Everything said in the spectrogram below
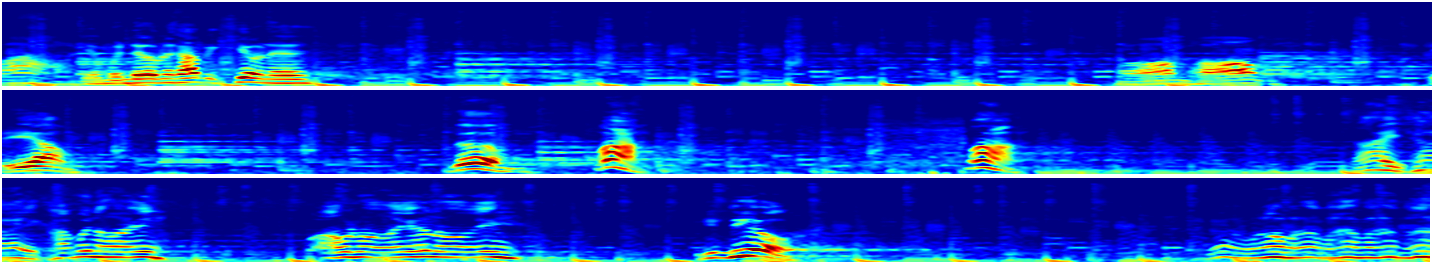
ว้าว เดี๋ยวเหมือนเดิมนะครับ อีกเที่ยวหนึ่งพร้อมพร้อม เตรียม เริ่ม มา มา ใช่ใช่ค้างไว้หน่อย เอาหน่อยเอาหน่อย นิดเดียว มามามามามา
